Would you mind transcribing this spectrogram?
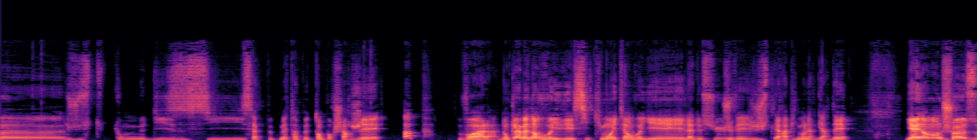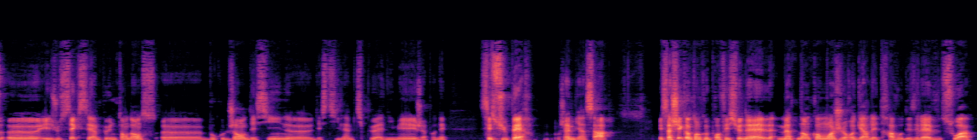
euh, juste qu'on me dise si ça peut mettre un peu de temps pour charger. Hop, voilà. Donc là, maintenant, vous voyez les sites qui m'ont été envoyés là-dessus. Je vais juste les rapidement les regarder. Il y a énormément de choses euh, et je sais que c'est un peu une tendance. Euh, beaucoup de gens dessinent euh, des styles un petit peu animés, japonais. C'est super, j'aime bien ça. Mais sachez qu'en tant que professionnel, maintenant, quand moi je regarde les travaux des élèves, soit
